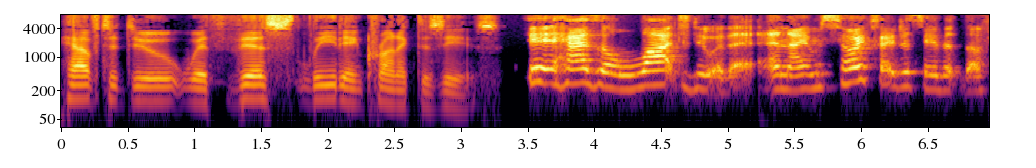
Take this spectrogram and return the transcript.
have to do with this leading chronic disease? It has a lot to do with it. And I'm so excited to say that the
